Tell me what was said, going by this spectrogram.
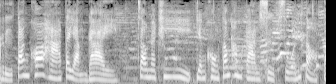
หรือตั้งข้อหาแต่อย่างใด เจ้าหน้าที่ยังคงต้องทำการสืบสวนต่อไป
